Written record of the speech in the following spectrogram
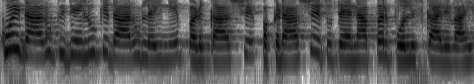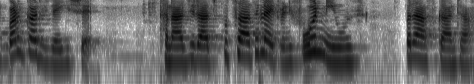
કોઈ દારૂ પીધેલું કે દારૂ લઈને પડકાશે પકડાશે તો તેના પર પોલીસ કાર્યવાહી પણ કરી રહી છે. થનાજી રાજપૂત સાથે લાઈ ટ્વેન્ટી ફોર ન્યૂઝ બનાસકાંઠા.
